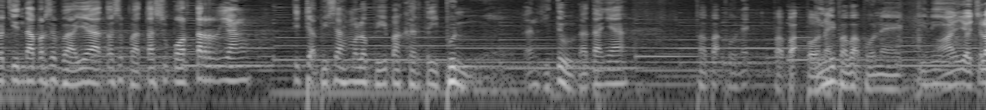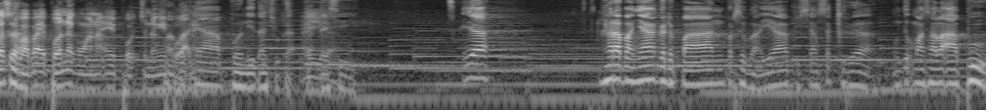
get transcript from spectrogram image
pecinta persebaya atau sebatas supporter yang tidak bisa melebihi pagar tribun kan gitu katanya Bapak Bonek. Bapak Ini bonek. Bapak Bonek. Ini Ah, ya jelas lah bapak bonek, mana ebo jenenge bonek. bapaknya Bonita juga Kak Iya. Ya harapannya ke depan persebaya bisa segera untuk masalah abu.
